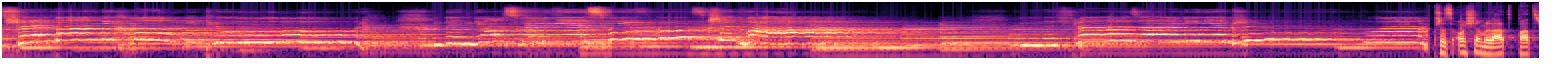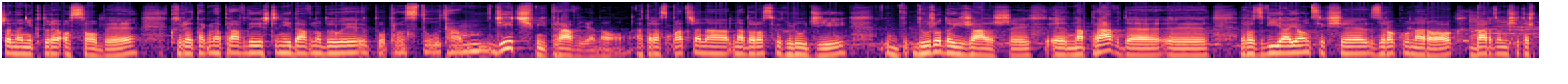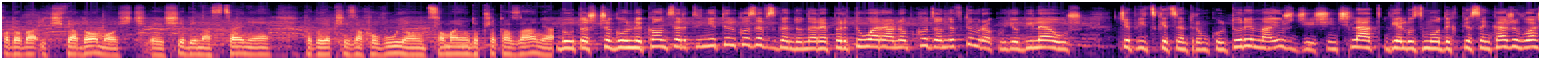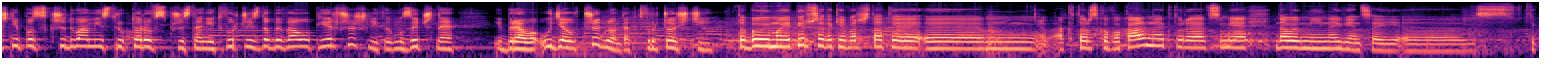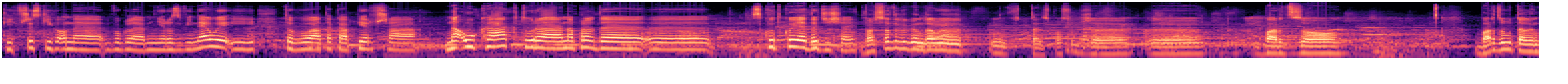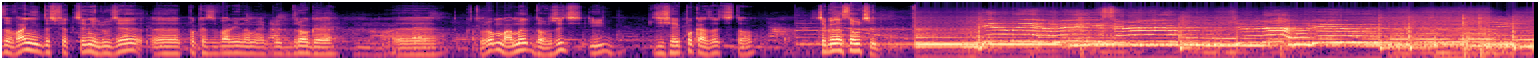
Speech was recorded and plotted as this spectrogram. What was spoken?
Potrzeba mi chmur i piór, by niosły mnie z wingu skrzydła, Przez 8 lat patrzę na niektóre osoby, które tak naprawdę jeszcze niedawno były po prostu tam dziećmi prawie, no. A teraz patrzę na, na dorosłych ludzi, dużo dojrzalszych, y, naprawdę y, rozwijających się z roku na rok. Bardzo mi się też podoba ich świadomość y, siebie na scenie, tego jak się zachowują, co mają do przekazania. Był to szczególny koncert nie tylko ze względu na repertuar, ale obchodzony w tym roku jubileusz. Cieplickie Centrum Kultury ma już 10 lat. Wielu z młodych piosenkarzy właśnie pod skrzydłami instruktorów z przystani twórczej zdobywało pierwsze szlify muzyczne i brało udział w przeglądach twórczości. To były moje pierwsze takie warsztaty ym, aktorsko-wokalne, które w sumie dały mi najwięcej. y, Z takich wszystkich one w ogóle mnie rozwinęły i to była taka pierwsza nauka, która naprawdę y, skutkuje do dzisiaj. Warsztaty wyglądały w ten sposób, że y, bardzo, bardzo utalentowani doświadczeni ludzie y, pokazywali nam jakby drogę, y, którą mamy dążyć i dzisiaj pokazać to, czego nas nauczyli.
